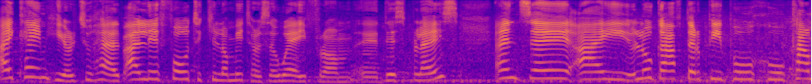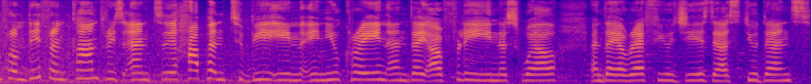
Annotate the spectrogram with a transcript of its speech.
I came here to help. I live 40 kilometers away from uh, this place. And I look after people who come from different countries and uh, happen to be in, in Ukraine and they are fleeing as well and they are refugees, they are students,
